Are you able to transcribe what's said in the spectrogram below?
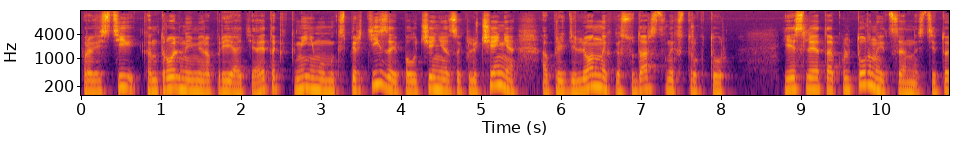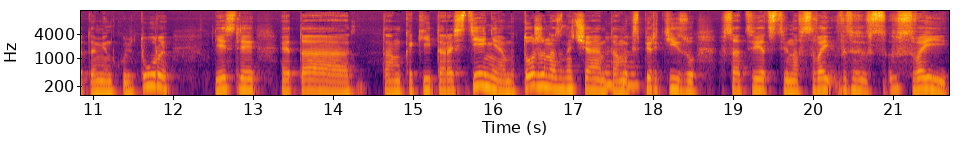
провести контрольные мероприятия. Это как минимум экспертиза и получение заключения определенных государственных структур. Если это культурные ценности, то это Минкультуры. Если это там какие-то растения, мы тоже назначаем угу. там экспертизу, соответственно, в свои, в, в свои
